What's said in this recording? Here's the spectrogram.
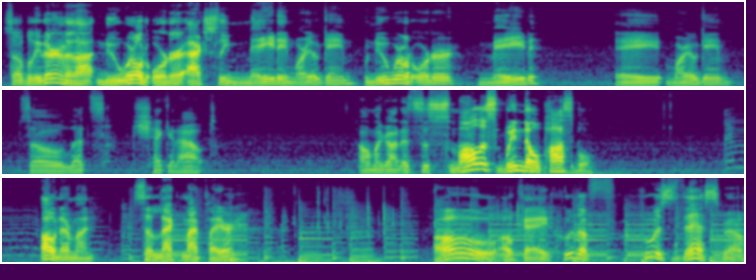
So believe it or not, New World Order actually made a Mario game. New World Order made a Mario game. So let's check it out. Oh my god, it's the smallest window possible. Oh, never mind. Select my player? Oh, okay. Who the who is this, bro?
